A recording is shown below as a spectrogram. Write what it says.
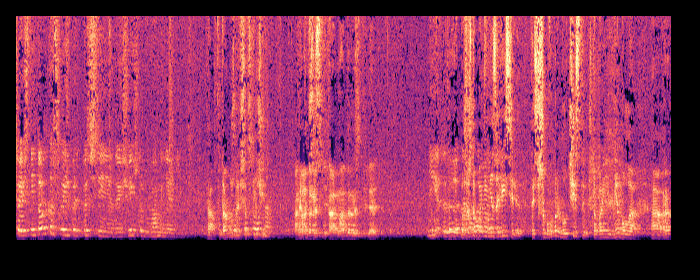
То есть не только свои предпочтения, но еще и чтобы маму не обидеть. Да, туда нужно Ну, все включить. сложно. А, Это надо все- разде- а надо разделять это. Нет, это Нет, Нужно, чтобы они не зависели. То есть, чтобы выбор был чистым, чтобы они не было а,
